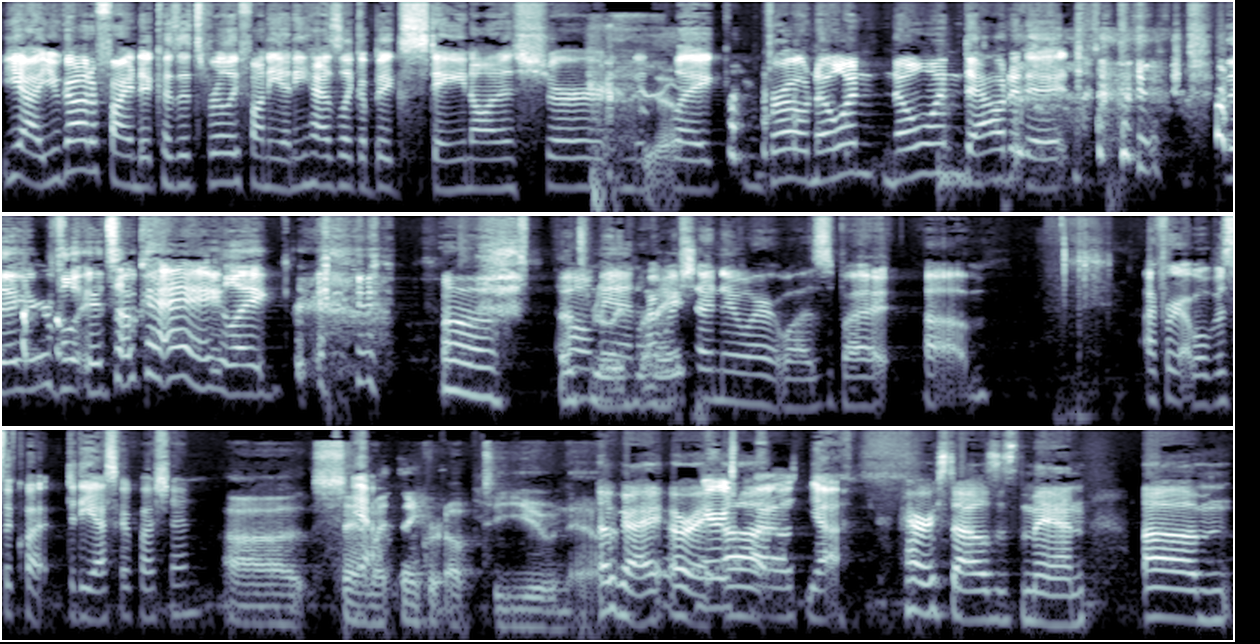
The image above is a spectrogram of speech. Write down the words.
Yeah, you got to find it because it's really funny, and he has like a big stain on his shirt, and it's Yeah. like, bro, no one, no one doubted it. that you're blue. It's okay. Like, Oh, that's oh really man, funny. I wish I knew where it was, but um, I forgot what was the question. Did he ask a question? Uh, Sam, Yeah. I think we're up to you now. Okay, all right. Harry Uh, Styles, yeah. Harry Styles is the man. Um,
